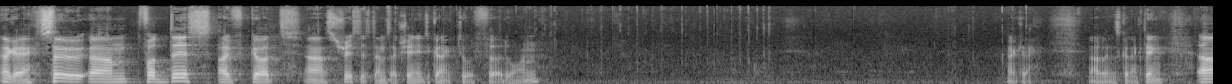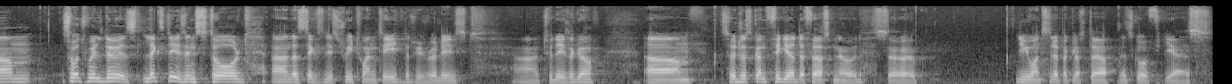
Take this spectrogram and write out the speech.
Okay, so um, for this, I've got uh, three systems. Actually, I need to connect to a third one. Okay, now it's connecting. Um, so what we'll do is LXD is installed, uh, that's LXD 320 that we released uh, two days ago. Um, so just configure the first node. So do you want to set up a cluster? Let's go with yes.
